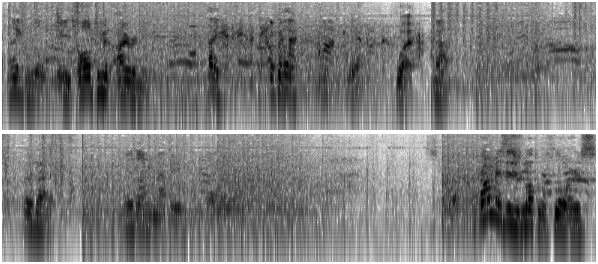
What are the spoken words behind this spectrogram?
I think I'm a little bitch. Ultimate irony. Hey, look over there. Yeah, What? map. What about it? It was on the map, dude. Uh, The problem is, is there's multiple floors.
